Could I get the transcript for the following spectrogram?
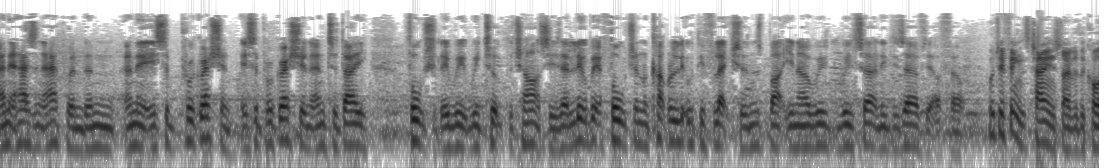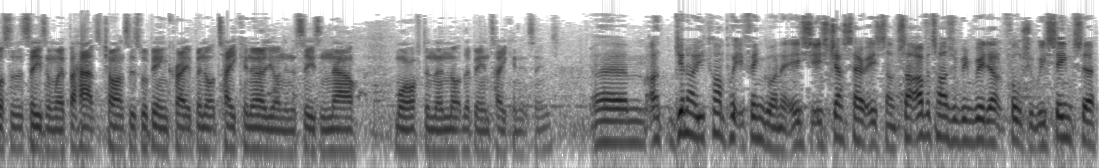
and it hasn't happened. And, and it's a progression. It's a progression. And today, fortunately, we, we took the chances. A little bit of fortune, a couple of little deflections, but you know, we, we certainly deserved it. I felt. What do you think's changed over the course of the season, where perhaps chances were being created but not taken early on in the season? Now, more often than not, they're being taken. It seems. Um, I, you know, you can't put your finger on it. It's, it's just how it is. Some, some other times we've been really unfortunate. We seem to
